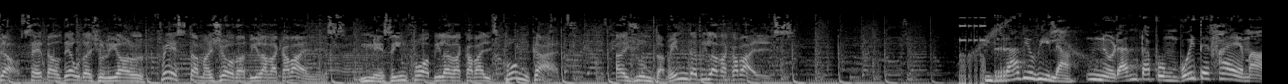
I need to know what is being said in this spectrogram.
Del 7 al 10 de juliol, Festa Major de Viladecavalls. Més info a viladecavalls.cat. Ajuntament de Viladecavalls. Ràdio Vila. 90.8 FM.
